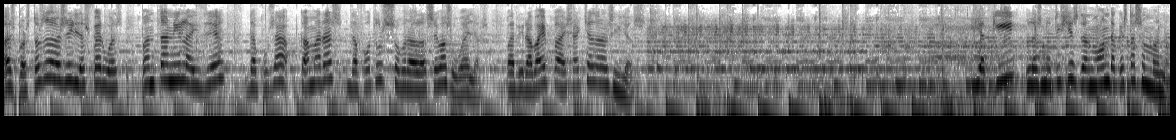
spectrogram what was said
Els pastors de les Illes Fèrroes van tenir la idea de posar càmeres de fotos sobre les seves ovelles per gravar el paisatge de les illes. I aquí les notícies del món d'aquesta setmana.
